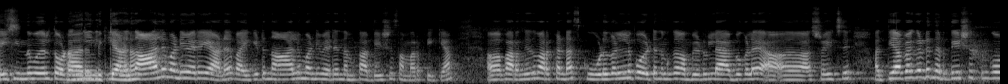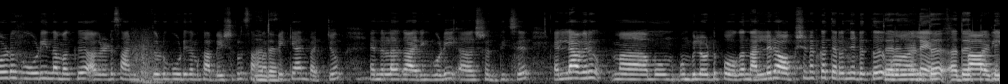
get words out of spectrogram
ഡേറ്റ് ഇന്ന് മുതൽ തുടങ്ങിയിരിക്കുകയാണ് നാല് മണി വരെയാണ് വൈകിട്ട് നാല് മണി വരെ നമുക്ക് അപേക്ഷ സമർപ്പിക്കാം. അപ്പോൾ പറഞ്ഞത് മറക്കണ്ട. സ്കൂളുകളിൽ പോയിട്ട് നമുക്ക് കമ്പ്യൂട്ടർ ലാബുകളെ ആശ്രയിച്ച് അധ്യാപകരുടെ നിർദ്ദേശത്തോടു കൂടി നമുക്ക് അവരുടെ സാന്നിധ്യത്തോടു കൂടി നമുക്ക് അപേക്ഷകൾ സമർപ്പിക്കാൻ പറ്റും. എന്നുള്ള കാര്യം കൂടി ശ്രദ്ധിച്ച് എല്ലാവരും മുമ്പിലോട്ട് പോകുക നല്ലൊരു ഓപ്ഷനൊക്കെ തിരഞ്ഞെടുത്ത് നിർത്തി അല്ലേ? ഭാവിയെ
